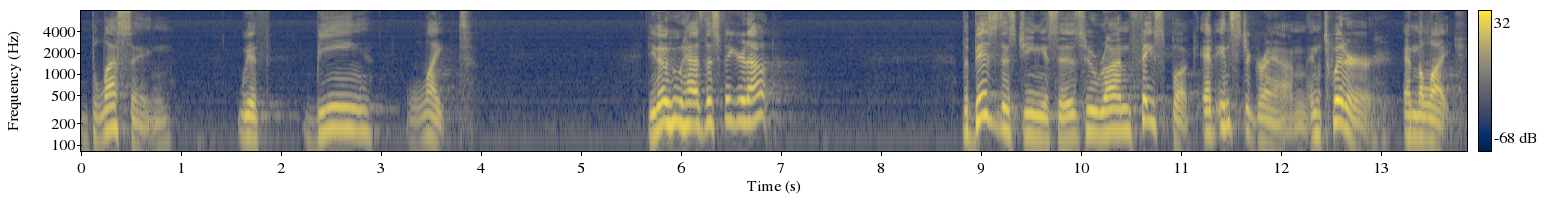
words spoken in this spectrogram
blessing with being liked? Do you know who has this figured out? The business geniuses who run Facebook and Instagram and Twitter and the like.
